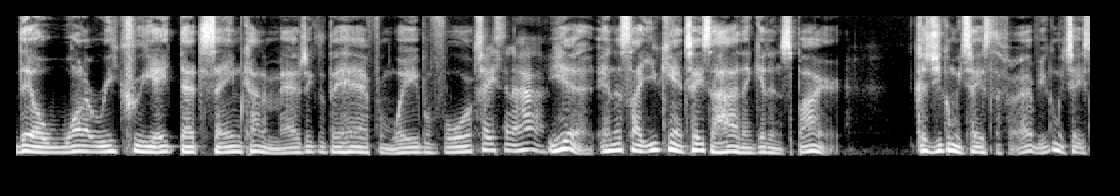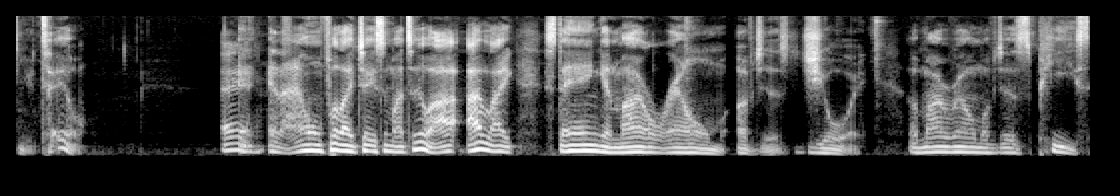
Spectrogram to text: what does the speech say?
they'll want to recreate that same kind of magic that they had from way before. Chasing a high. Yeah, and it's like you can't chase a high then get inspired because you're gonna be chasing forever. You're gonna be chasing your tail. Hey, and, and I don't feel like chasing my tail. I, I like staying in my realm of just joy, of my realm of just peace.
